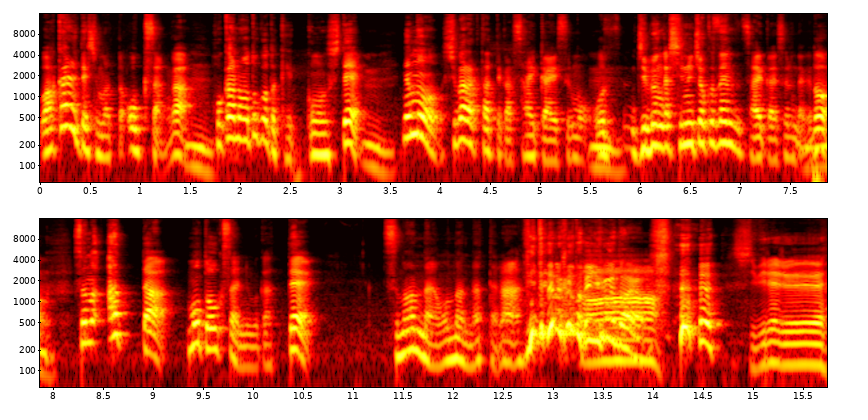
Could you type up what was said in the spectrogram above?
別れてしまった奥さんがうん、他の男と結婚して、うん。でもしばらく経ってから再会する。もう、おうん。自分が死ぬ直前で再会するんだけど、うん。その会った元奥さんに向かって、つまんない女になったな、みたいなことを言うのよ。しび れる、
